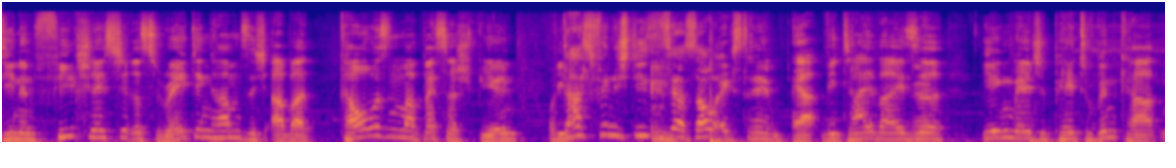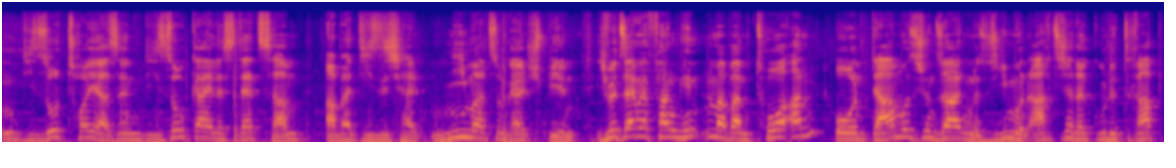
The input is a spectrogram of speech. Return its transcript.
die ein viel schlechteres Rating haben, sich aber tausendmal besser spielen. Und das finde ich dieses Jahr sau extrem. Ja, wie teilweise irgendwelche Pay-to-Win-Karten, die so teuer sind, die so geile Stats haben, aber die sich halt niemals so geil spielen. Ich würde sagen, wir fangen hinten mal beim Tor an und da muss ich schon sagen, eine 87 hat er gute Trab,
